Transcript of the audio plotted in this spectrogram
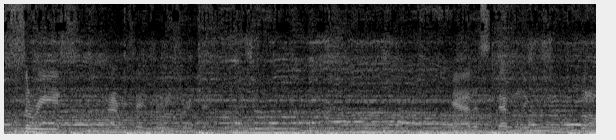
Cerise. Yeah, definitely one of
